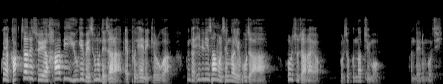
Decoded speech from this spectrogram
그냥 각자의 수의 합이 6의 배수면 되잖아. fn의 결과. 그러니까 1, 2, 3을 생각해 보자. 홀수잖아요. 벌써 끝났지 뭐. 안 되는 거지.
